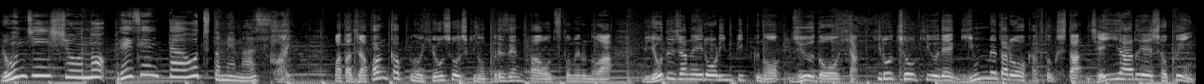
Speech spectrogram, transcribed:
ロンジン賞のプレゼンターを務めます。はい。またジャパンカップの表彰式のプレゼンターを務めるのはリオデジャネイロオリンピックの柔道100キロ超級で銀メダルを獲得した JRA 職員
